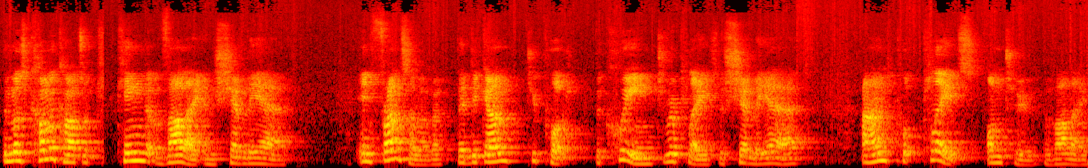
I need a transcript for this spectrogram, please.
The most common cards were king, valet, and chevalier. In France, however, they began to put the queen to replace the chevalier and put plates onto the valet.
